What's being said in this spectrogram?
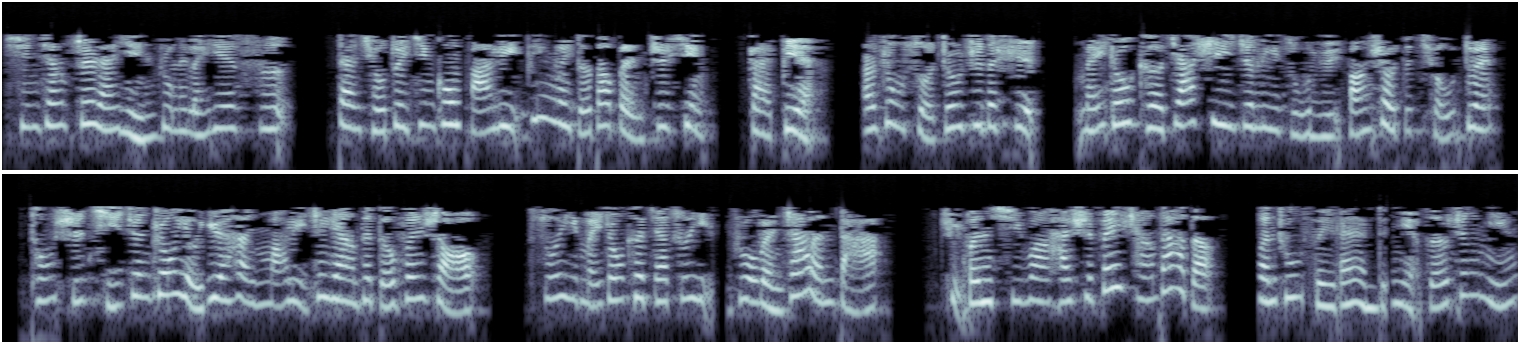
新疆虽然引入了雷耶斯，但球队进攻乏力，并未得到本质性改变。而众所周知的是，梅州客家是一支立足于防守的球队。同时，其阵中有约翰马里这样的得分手，所以梅州客家足以若稳扎稳打。取分希望还是非常大的。本出 C and 免责声明：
